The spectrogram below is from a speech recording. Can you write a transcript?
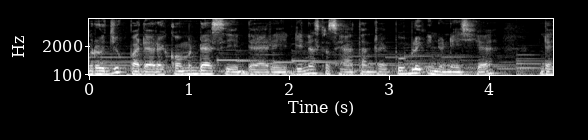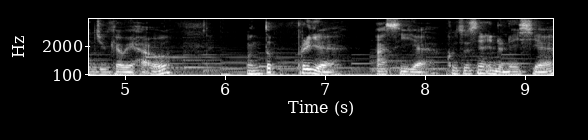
Merujuk pada rekomendasi dari Dinas Kesehatan Republik Indonesia dan juga WHO, untuk pria Asia, khususnya Indonesia,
